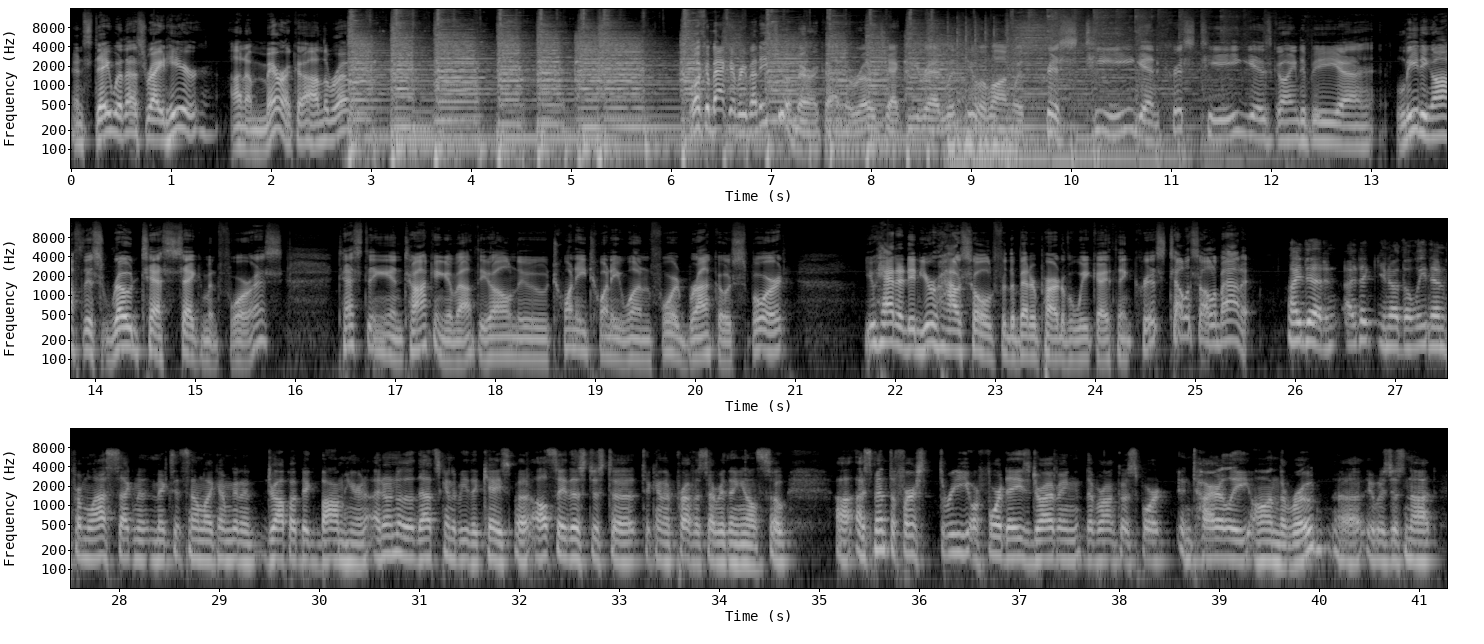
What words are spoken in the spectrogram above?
And stay with us right here on America on the Road. Welcome back, everybody, to America on the Road. Jack Nerad with you, along with Chris Teague. And Chris Teague is going to be uh, leading off this road test segment for us testing and talking about the all new 2021 Ford Bronco Sport. You had it in your household for the better part of a week, I think. Chris, tell us all about it. I did. And I think, you know, the lead in from last segment makes it sound like I'm going to drop a big bomb here. And I don't know that that's going to be the case, but I'll say this just to, to kind of preface everything else. So uh, I spent the first three or four days driving the Bronco Sport entirely on the road. Uh, it was just not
